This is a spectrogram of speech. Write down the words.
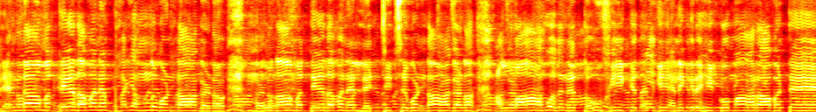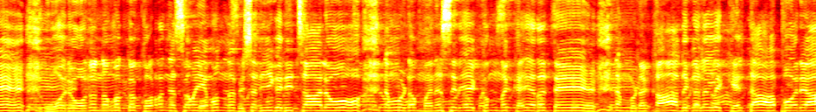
രണ്ടാമത്തേത് അവനെ ഭയന്നുകൊണ്ടാകണം. മൂന്നാമത്തേത് അവനെ ലജ്ജിച്ചുകൊണ്ടാകണം. അള്ളാഹു അതിന് തൗഫീക്ക് നൽകി അനുഗ്രഹിക്കുമാറാവട്ടെ. ഓരോന്നും നമുക്ക് കുറഞ്ഞ സമയം ഒന്ന് വിശദീകരിച്ചാലോ? നമ്മുടെ മനസ്സിലേക്കൊന്ന് കയറട്ടെ. നമ്മുടെ കാതുകളിൽ കേട്ടാ പോരാ.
